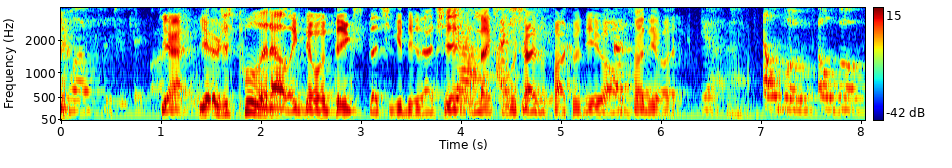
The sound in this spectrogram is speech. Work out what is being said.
would love to do kickboxing. Yeah, yeah, or just pull it out like no one thinks that you could do that shit, Yeah, and like someone tries to fuck that. with you, all of a sudden you're like, Yeah, just ah. elbow, elbow,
